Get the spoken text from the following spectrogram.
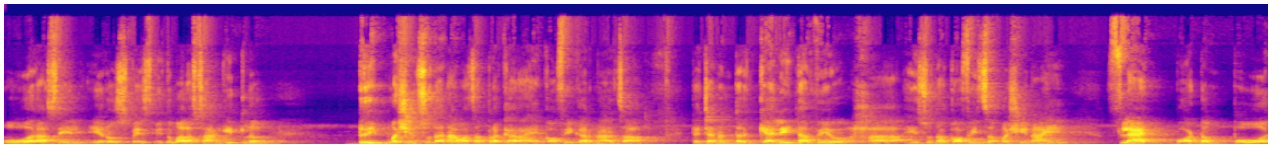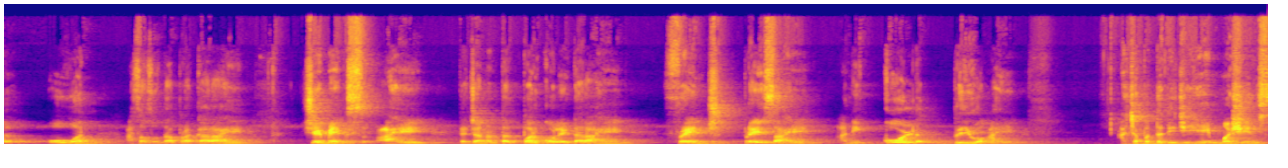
ओवर असेल एरोस्पेस मी तुम्हाला सांगितलं. ड्रीप मशीनसुद्धा नावाचा प्रकार आहे कॉफी करण्याचा. त्याच्यानंतर कॅलिटा वेव हा हे सुद्धा कॉफीचं मशीन आहे. फ्लॅट बॉटम पोअर ओव्हन असा सुद्धा प्रकार आहे. चेमेक्स आहे त्याच्यानंतर पर्कोलेटर आहे फ्रेंच प्रेस आहे आणि कोल्ड ब्र्यू आहे. अशा पद्धतीची हे मशीन्स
